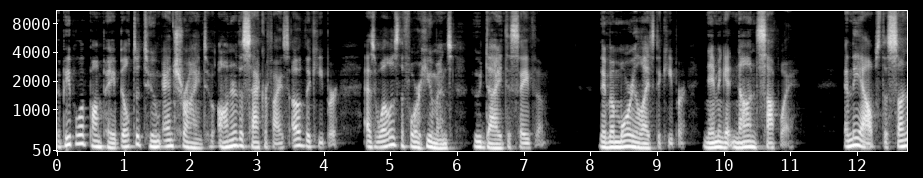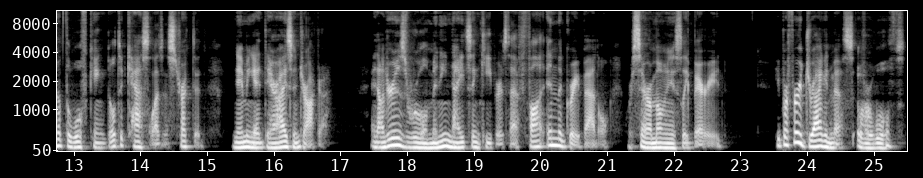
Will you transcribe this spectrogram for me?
The people of Pohnpei built a tomb and shrine to honor the sacrifice of the Keeper, as well as the four humans who died to save them. They memorialized the Keeper, naming it Nan Sapwe. In the Alps, the son of the Wolf King built a castle as instructed, naming it Der Eisendrache and under his rule, many knights and keepers that fought in the great battle were ceremoniously buried. He preferred dragon myths over wolves,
